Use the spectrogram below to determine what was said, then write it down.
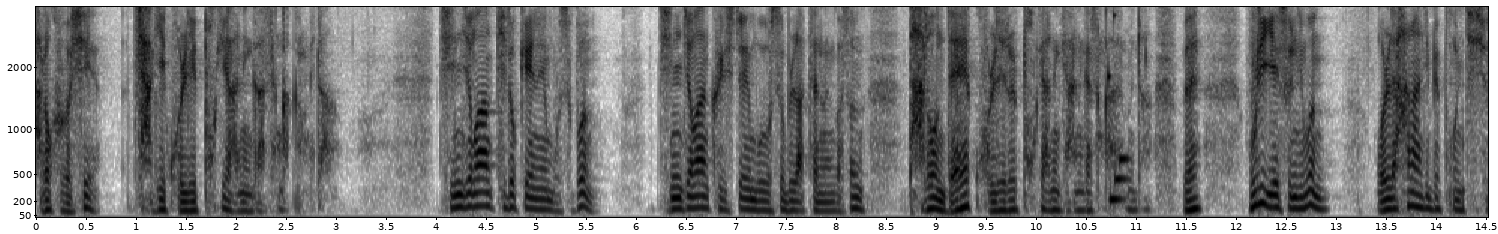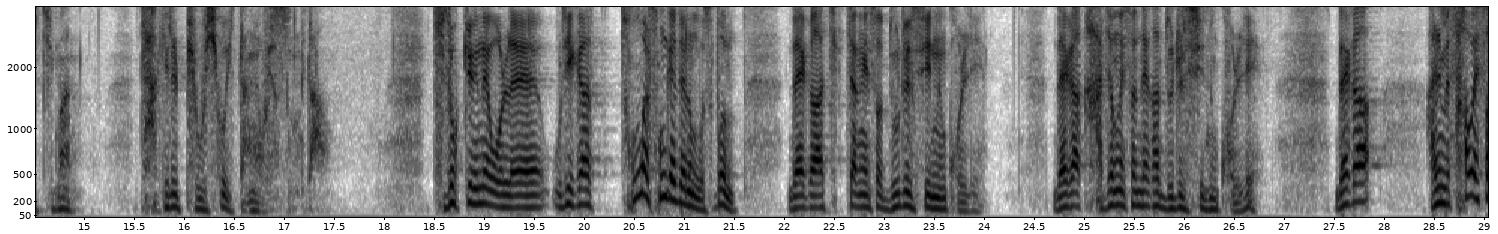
바로 그것이 자기 권리 포기가 아닌가 생각합니다. 진정한 기독교인의 모습은 진정한 그리스도의 모습을 나타내는 것은 바로 내 권리를 포기하는 게 아닌가 생각합니다. 왜? 우리 예수님은 원래 하나님의 본체셨지만 자기를 비우시고 이 땅에 오셨습니다. 기독교인의 원래 우리가 정말 손괴되는 모습은 내가 직장에서 누릴 수 있는 권리, 내가 가정에서 내가 누릴 수 있는 권리, 내가 아니면 사회에서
